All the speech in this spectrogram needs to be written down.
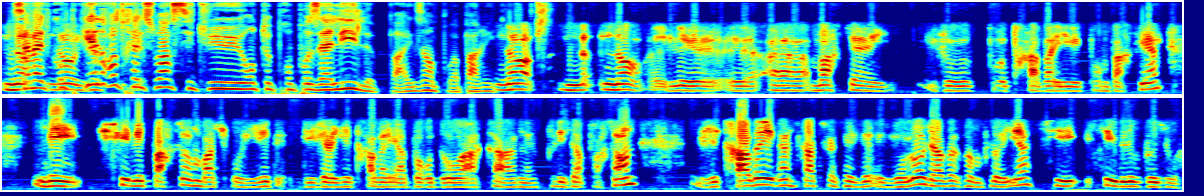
Non, ça va être non, compliqué je- de rentrer le soir si tu on te propose à Lille, par exemple, ou à Paris. Non, non, non, le- euh, à Marseille, je peux travailler temps partiel, mais chez les personnes, parce que déjà j'ai travaillé à Bordeaux, à Cannes, plusieurs personnes, je travaille 24 heures sur l'horloge avec l'employeur si, si le besoin.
